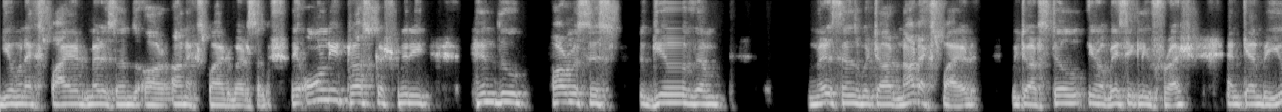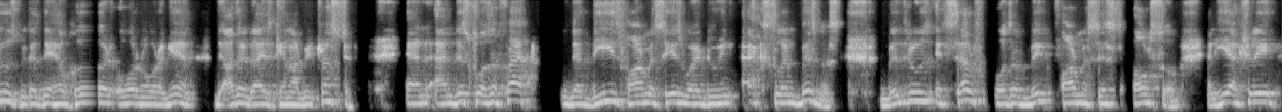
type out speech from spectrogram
given expired medicines or unexpired medicine. They only trust Kashmiri Hindu pharmacists to give them medicines which are not expired, which are still, you know, basically fresh and can be used because they have heard over and over again the other guys cannot be trusted. And and this was a fact that these pharmacies were doing excellent business. Bindru itself was a big pharmacist also, and he actually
